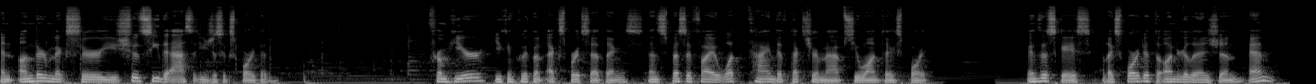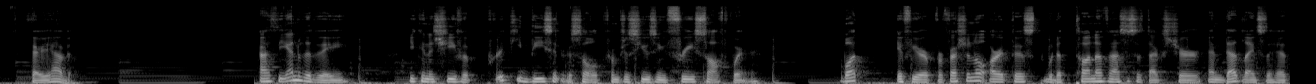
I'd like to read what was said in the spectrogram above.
and under Mixer you should see the asset you just exported. From here, you can click on Export Settings and specify what kind of texture maps you want to export. In this case, I'll export it to Unreal Engine and there you have it. At the end of the day, you can achieve a pretty decent result from just using free software. But if you're a professional artist with a ton of assets to texture and deadlines to hit,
